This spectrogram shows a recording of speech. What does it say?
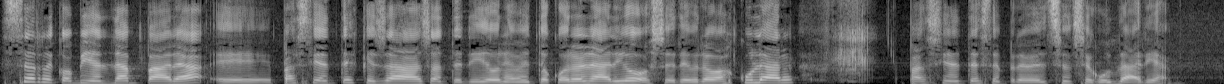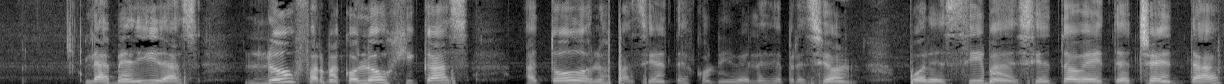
se recomiendan para eh, pacientes que ya hayan tenido un evento coronario o cerebrovascular, pacientes en prevención secundaria. Las medidas no farmacológicas a todos los pacientes con niveles de presión por encima de 120-80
